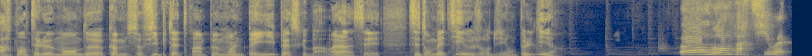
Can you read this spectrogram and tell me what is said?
arpenter le monde comme Sophie, peut-être un peu moins de pays, parce que bah voilà, c'est c'est ton métier aujourd'hui, on peut le dire. Euh, en grande partie, ouais.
